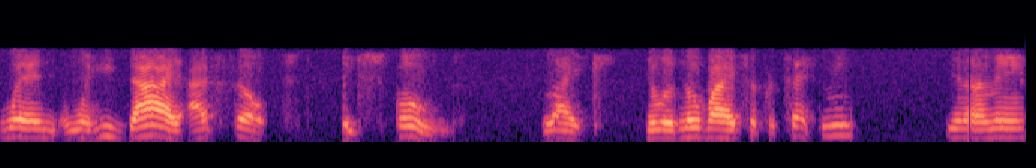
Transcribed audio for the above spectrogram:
when when he died, I felt exposed. Like there was nobody to protect me. You know what I mean?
